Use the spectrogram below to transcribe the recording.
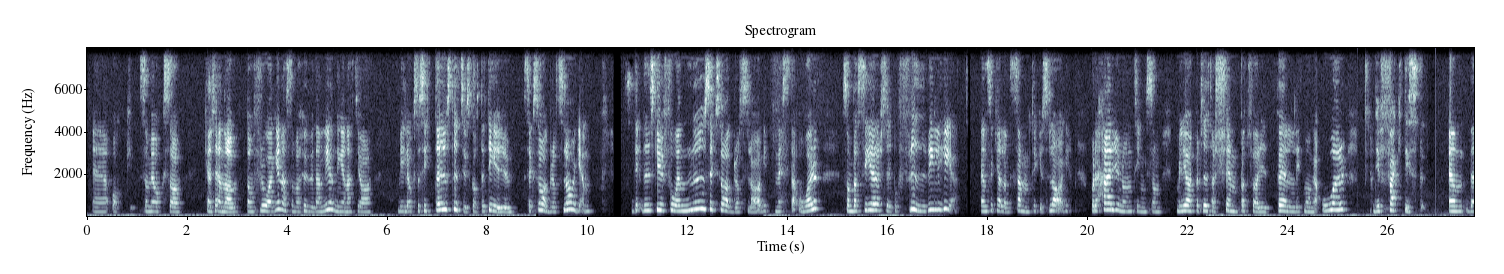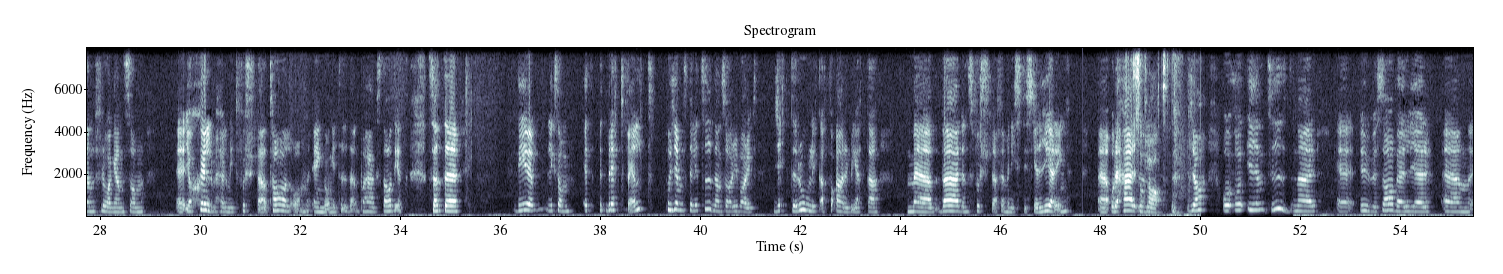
eh, och som jag också kanske en av de frågorna som var huvudanledningen att jag ville också sitta i justitieutskottet, det är ju sexualbrottslagen. Vi ska ju få en ny sexualbrottslag nästa år som baserar sig på frivillighet, en så kallad samtyckeslag. Och det här är ju någonting som Miljöpartiet har kämpat för i väldigt många år. Det är faktiskt en, den frågan som eh, jag själv höll mitt första tal om en gång i tiden på högstadiet. Så att eh, det är liksom ett, ett brett fält. På jämställdhetssidan så har det varit jätteroligt att få arbeta med världens första feministiska regering. Eh, och det här Såklart! Ja, och, och i en tid när eh, USA väljer en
